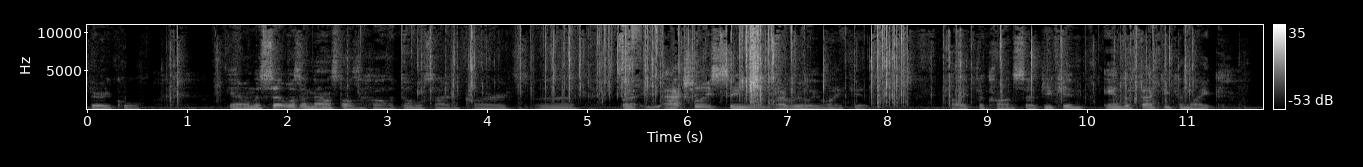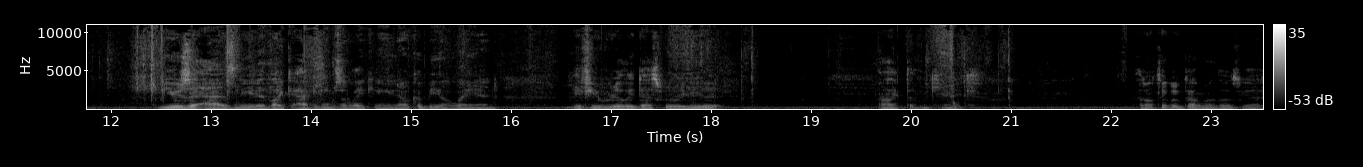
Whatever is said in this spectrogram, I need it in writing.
Very cool. Yeah, when the set was announced, I was like, oh, the double sided cards. Uh, but actually seeing them, I really like it. I like the concept. You can, and the fact you can, like, use it as needed. Like, Agadeem's Awakening, you know, could be a land if you really desperately need it. I like that mechanic. I don't think we've got one of those yet.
